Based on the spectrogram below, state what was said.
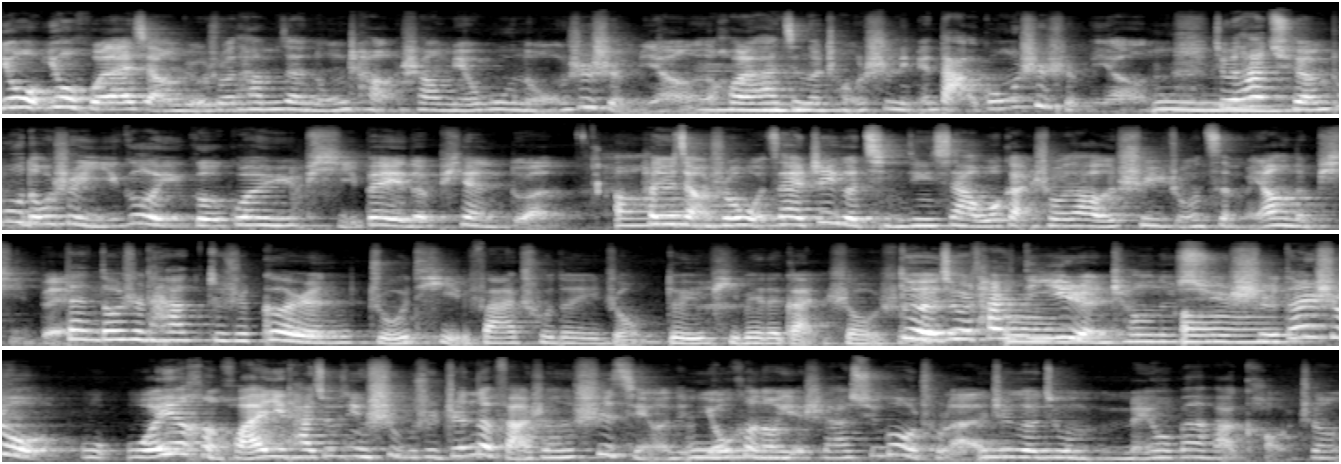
又又回来讲，比如说他们在农场上面务农是什么样的，后来他进了城市里面打工是什么样的，就是他全部都是一个一个关于疲惫的片段。他就讲说，我在这个情境下，我感受到的是一种怎么样的疲惫？但都是他就是个人主体发出的一种对于疲惫的感受，是对，就是他是第一人称的叙事。但是我我也很怀疑他究竟是不是真的发生的事情，有可能也是他虚构出来的，这个就没有办法考证。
